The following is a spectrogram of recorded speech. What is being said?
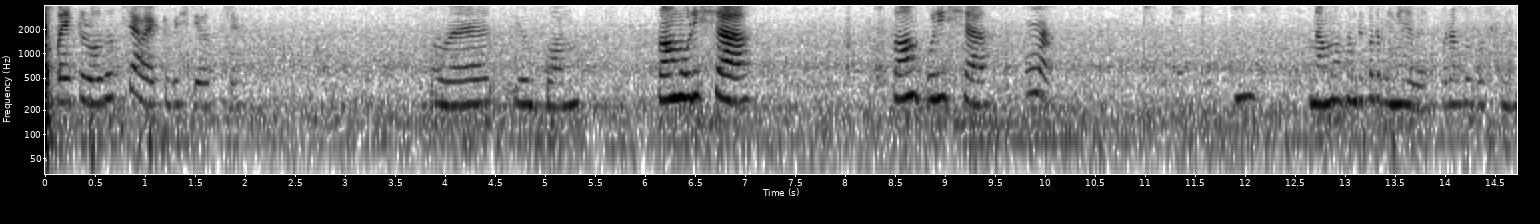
একবার একটু রোদ হচ্ছে আবার একটু বৃষ্টি হচ্ছে। Where you from from Orissa. From Orissa. নামও ওখান থেকে ওটা ভেঙে যাবে। ওটা বসতে নেই।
